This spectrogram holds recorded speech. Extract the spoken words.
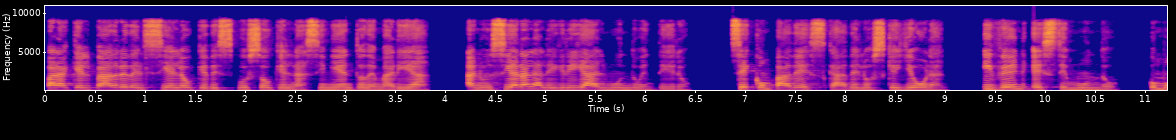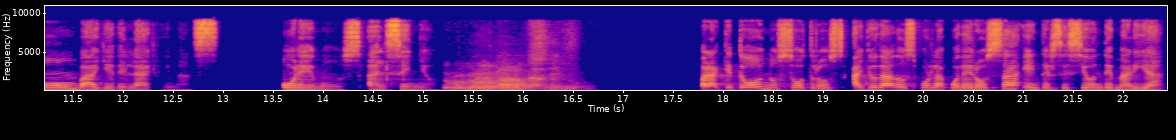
Para que el Padre del cielo que dispuso que el nacimiento de María anunciara la alegría al mundo entero, se compadezca de los que lloran y ven este mundo como un valle de lágrimas. Oremos al Señor. Para que todos nosotros, ayudados por la poderosa intercesión de María,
